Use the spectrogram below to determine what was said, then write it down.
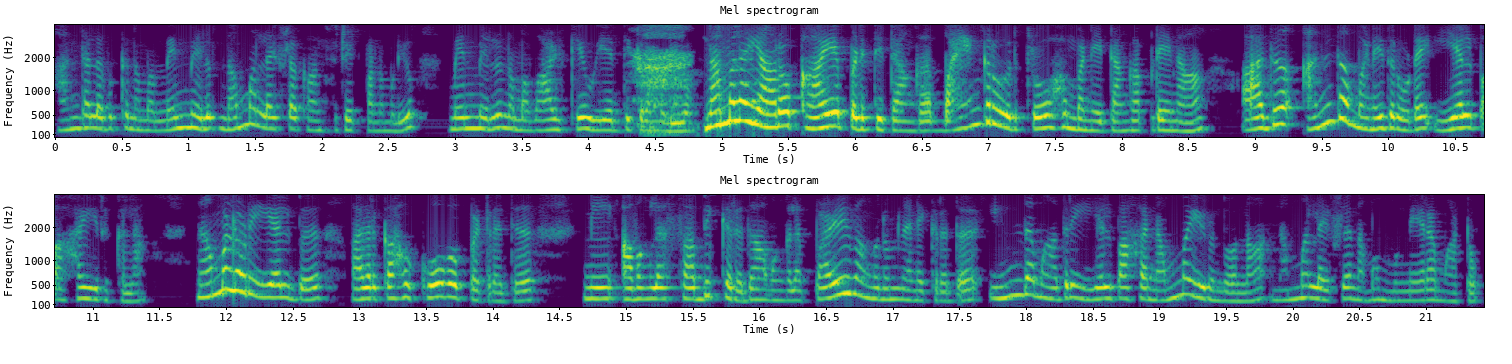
அந்த அளவுக்கு நம்ம மென்மேலும் நம்ம லைஃப்ல கான்சென்ட்ரேட் பண்ண முடியும். மென்மேலும் நம்ம வாழ்க்கையை உயர்த்திக்கிற முடியும். நம்மளை யாரோ காயப்படுத்திட்டாங்க பயங்கர ஒரு துரோகம் பண்ணிட்டாங்க அப்படின்னா அது அந்த மனிதரோட இயல்பாக இருக்கலாம். நம்மளோட இயல்பு அதற்காக கோவப்படுறது நீ அவங்கள சபிக்கிறது அவங்கள பழி வாங்கணும்னு நினைக்கிறது இந்த மாதிரி இயல்பாக நம்ம இருந்தோம்னா நம்ம லைஃப்ல நம்ம முன்னேற மாட்டோம்.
